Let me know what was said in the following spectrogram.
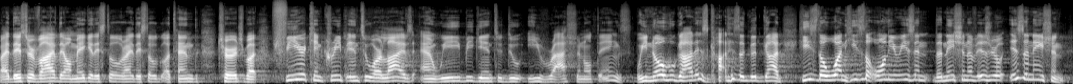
right? They survive, they all make it, they still, right? They still attend church, but fear can creep into our lives and we begin to do irrational things. We know who God is. God is a good God. He's the one, He's the only reason the nation of Israel is a nation.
